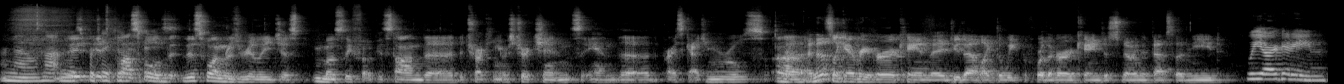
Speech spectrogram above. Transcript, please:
or no, not in this it, particular It's possible. Case? This one was really just mostly focused on the the trucking restrictions and the the price gouging rules. Yeah, uh, and that's like every hurricane. They do that like the week before the hurricane, just knowing that that's the need. We are getting.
